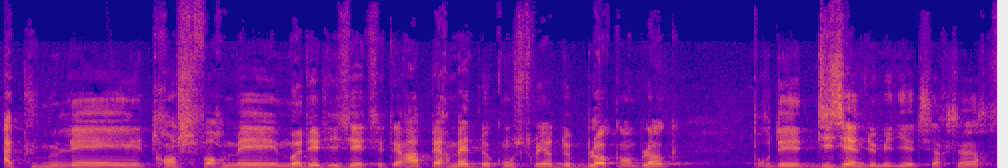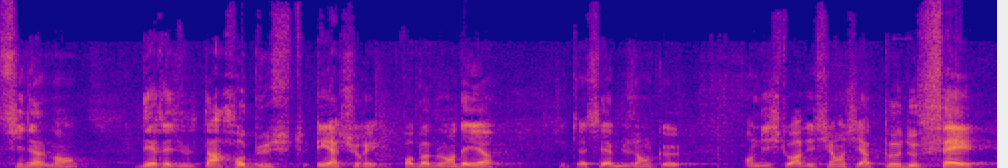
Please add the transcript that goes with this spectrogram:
accumulés, transformés, modélisés, etc., permettent de construire de bloc en bloc, pour des dizaines de milliers de chercheurs, finalement, des résultats robustes et assurés. Probablement, d'ailleurs, c'est assez amusant que, en histoire des sciences, il y a peu de faits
